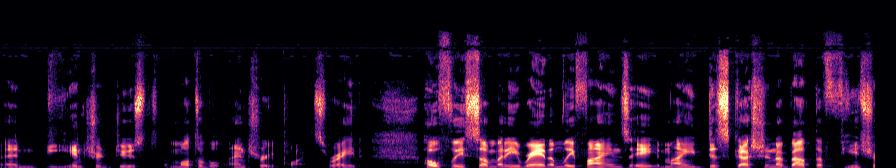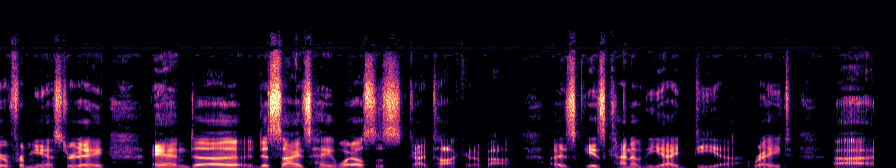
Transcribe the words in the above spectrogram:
and be introduced multiple entry points, right? Hopefully somebody randomly finds a my discussion about the future from yesterday and uh, decides, hey, what else is Scott talking about? Is, is kind of the idea, right? Uh,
